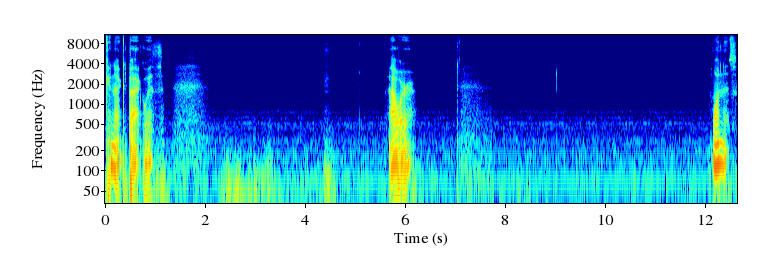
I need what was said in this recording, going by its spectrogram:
connect back with our oneness.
